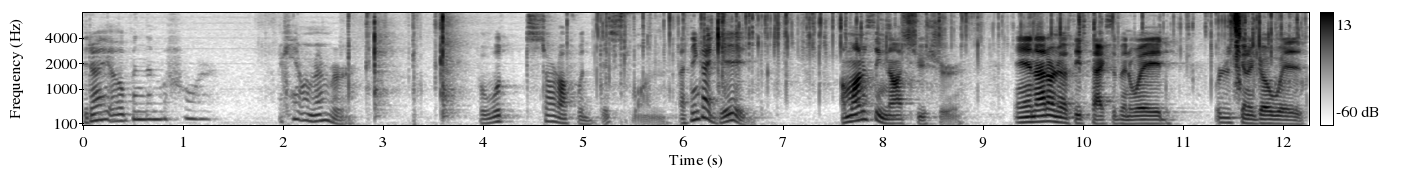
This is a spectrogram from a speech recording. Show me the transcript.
Did I open them before? I can't remember. But we'll start off with this one. I think I did. I'm honestly not too sure. And I don't know if these packs have been weighed. We're just going to go with,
